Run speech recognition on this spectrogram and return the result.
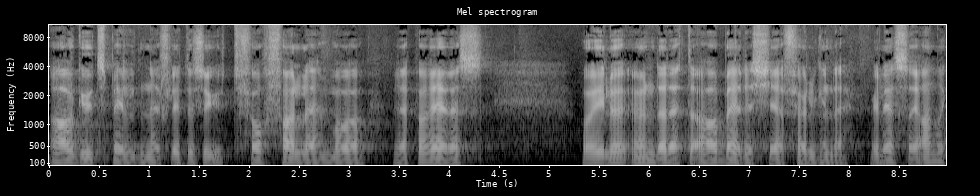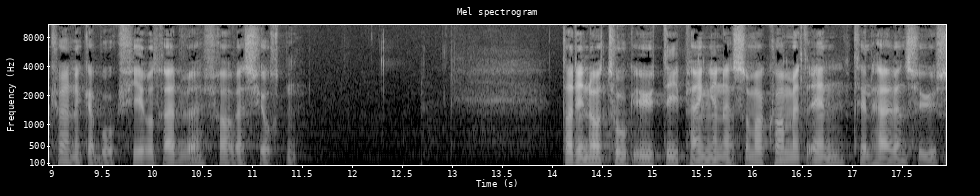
Avgudsbildene flyttes ut, forfallet må repareres. Og under dette arbeidet skjer følgende. Vi leser i 2. Krønikabok 34 fra vers 14. Da de nå tok ut de pengene som var kommet inn til Herrens hus,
